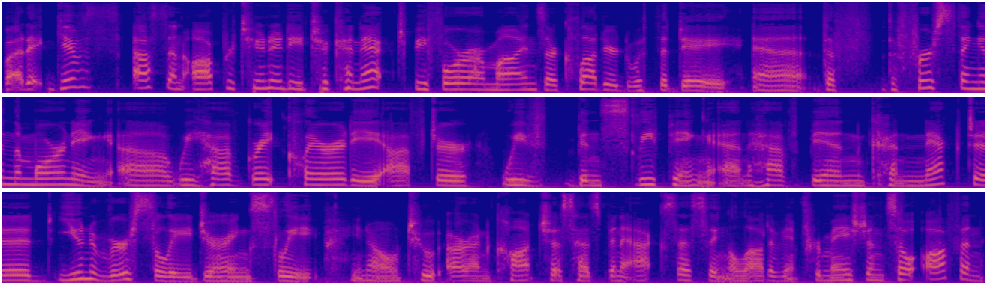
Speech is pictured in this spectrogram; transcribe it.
but it gives us an opportunity to connect before our minds are cluttered with the day. Uh, the, the first thing in the morning, uh, we have great clarity after we've been sleeping and have been connected universally during sleep. You know, to our unconscious has been accessing a lot of information. So often,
